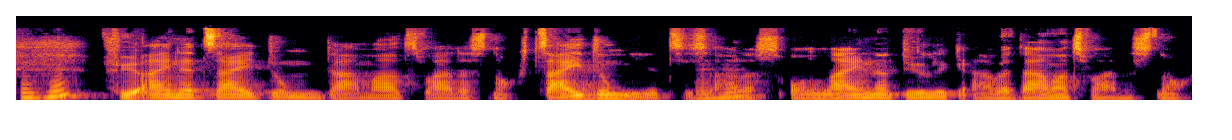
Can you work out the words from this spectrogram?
mhm. für eine Zeitung. Damals war das noch Zeitung, jetzt ist mhm. alles online natürlich, aber damals war das noch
